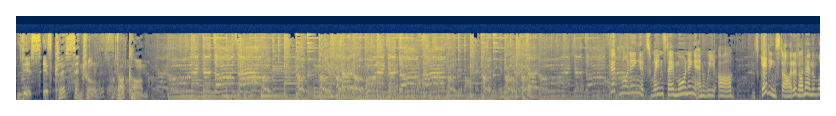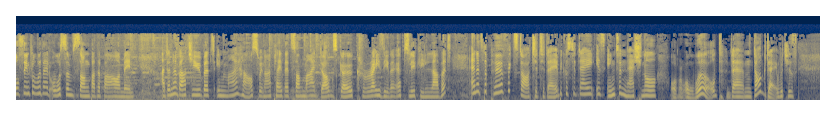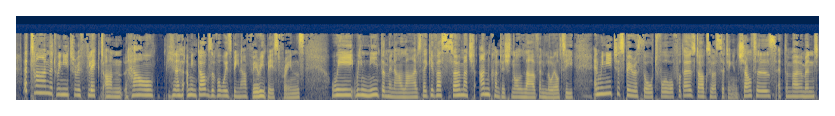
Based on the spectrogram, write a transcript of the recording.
This is CliffCentral.com. Good morning. It's Wednesday morning, and we are getting started on Animal Central with that awesome song by the Baha Men. I don't know about you, but in my house, when I play that song, my dogs go crazy. They absolutely love it. And it's the perfect start to today because today is International or, or World um, Dog Day, which is a time that we need to reflect on how, you know, I mean, dogs have always been our very best friends. We, we need them in our lives. They give us so much unconditional love and loyalty. And we need to spare a thought for, for those dogs who are sitting in shelters at the moment.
